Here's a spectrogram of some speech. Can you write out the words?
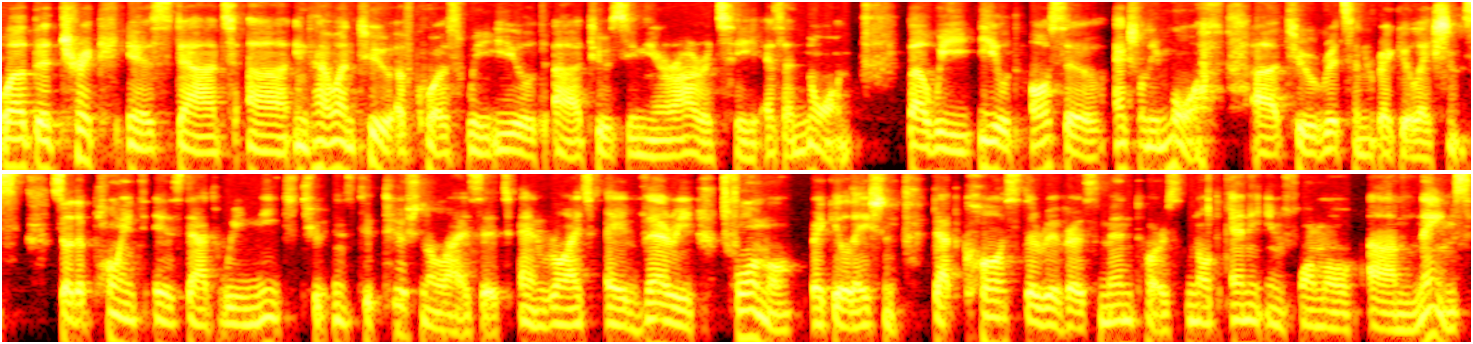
Well, the trick is that uh, in Taiwan too, of course, we yield uh, to seniority as a norm, but we yield also actually more uh, to written regulations. So the point is that we need to institutionalize it and write a very formal regulation that calls the reverse mentors not any informal um, names,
